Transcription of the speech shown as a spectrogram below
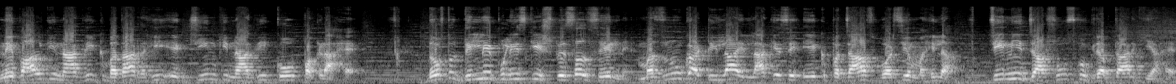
नेपाल की नागरिक बता रही एक चीन की नागरिक को पकड़ा है। दोस्तों, दिल्ली पुलिस की स्पेशल सेल ने मजनू का टीला इलाके से एक 50 वर्षीय महिला, चीनी जासूस को गिरफ़्तार किया है।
